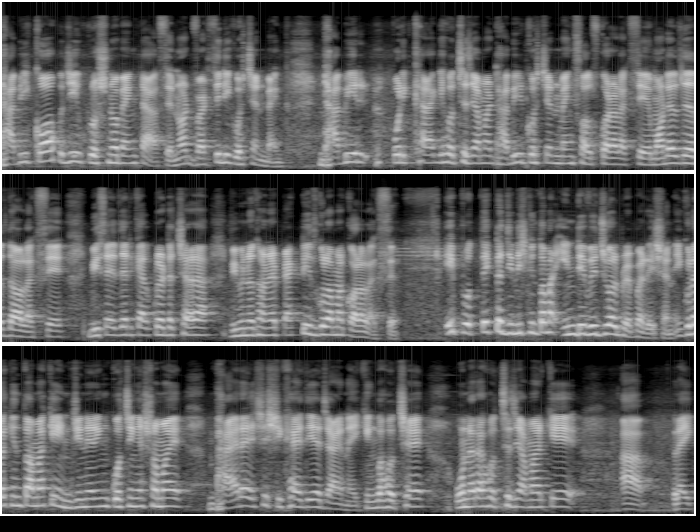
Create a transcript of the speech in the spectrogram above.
ঢাবি কপ যে প্রশ্ন ব্যাংকটা আছে নট ভার্সিটি কোশ্চেন ব্যাংক ঢাবির পরীক্ষার আগে হচ্ছে যে আমার ঢাবির কোশ্চেন ব্যাংক সলভ করা লাগছে মডেল টেস্ট দেওয়া লাগছে বিসাইডসের ক্যালকুলেটর ছাড়া বিভিন্ন ধরনের প্র্যাকটিসগুলো আমার করা লাগছে। এই প্রত্যেকটা জিনিস কিন্তু আমার ইন্ডিভিজুয়াল প্রিপারেশন এগুলো কিন্তু আমাকে ইঞ্জিনিয়ারিং কোচিংয়ের সময় ভাইয়েরা এসে শিখাই দিয়ে যায় নাই, কিংবা হচ্ছে ওনারা হচ্ছে যে আমাকে লাইক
